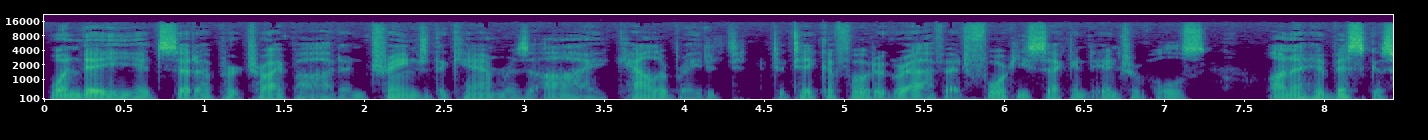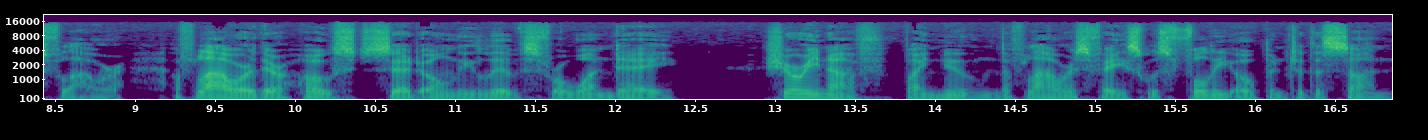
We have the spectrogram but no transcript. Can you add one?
One day he had set up her tripod and trained the camera's eye, calibrated to take a photograph at 40 second intervals on a hibiscus flower, a flower their host said only lives for one day. Sure enough, by noon the flower's face was fully open to the sun,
